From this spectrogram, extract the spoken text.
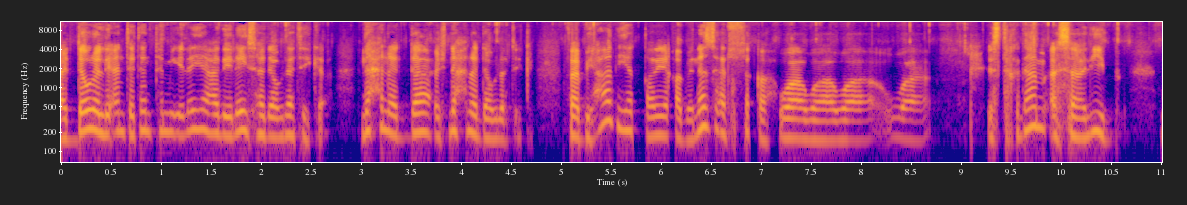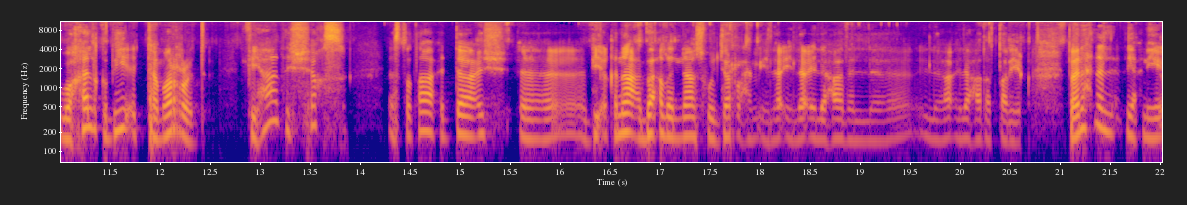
الدولة اللي أنت تنتمي إليها هذه ليس دولتك. نحن الداعش نحن دولتك. فبهذه الطريقة بنزع الثقة و, و, و, و استخدام أساليب وخلق بيئة تمرد في هذا الشخص استطاع الداعش آه، بإقناع بعض الناس وجرهم إلى إلى إلى هذا إلى إلى هذا الطريق. فنحن يعني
